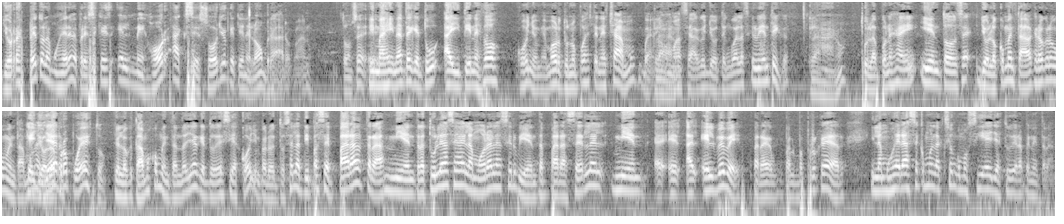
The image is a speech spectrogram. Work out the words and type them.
yo respeto a las mujeres, me parece que es el mejor accesorio que tiene el hombre. Claro, claro. Entonces, eh, Imagínate que tú ahí tienes dos. Coño, mi amor, tú no puedes tener chamo. Bueno, Claro. vamos a hacer algo. Yo tengo a la sirvientica. claro, Tú la pones ahí. Y entonces, yo lo comentaba, creo que lo comentamos que yo lo he propuesto. que lo que estábamos comentando ayer, que tú decías, coño, pero entonces la tipa se para atrás mientras tú le haces el amor a la sirvienta para hacerle el, mien- el, el bebé, para, para procrear, y la mujer hace como la acción como si ella estuviera penetrando.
